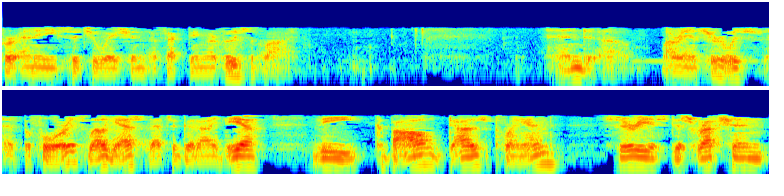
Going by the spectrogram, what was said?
for any situation affecting our food supply? And uh, our answer was, as before, is well, yes, that's a good idea. The cabal does plan serious disruption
